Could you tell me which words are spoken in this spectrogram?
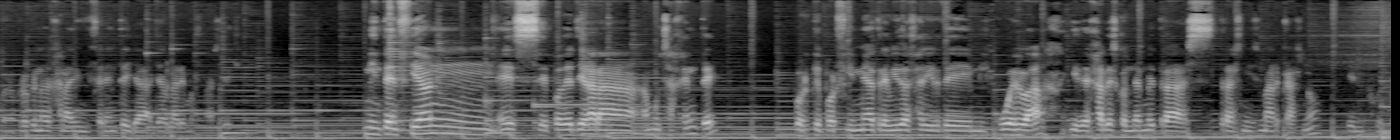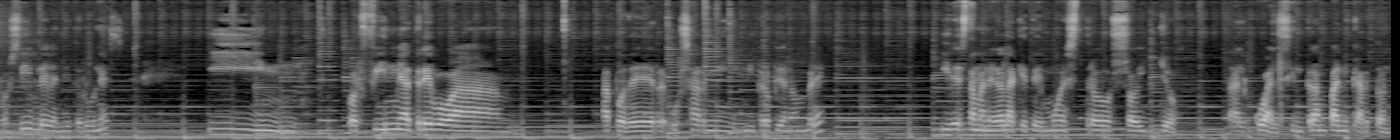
bueno, creo que no deja a nadie indiferente, ya, ya hablaremos más de ello. Mi intención es eh, poder llegar a, a, mucha gente porque por fin me he atrevido a salir de mi cueva y dejar de esconderme tras, tras mis marcas, ¿no? Bien fue imposible, bendito lunes. Y por fin me atrevo a, a poder usar mi, mi, propio nombre y de esta manera la que te muestro soy yo, tal cual, sin trampa ni cartón.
